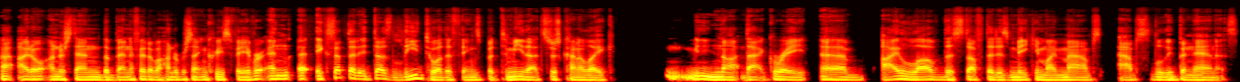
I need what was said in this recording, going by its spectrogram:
I, I don't understand the benefit of 100% increased favor. And uh, except that it does lead to other things. But to me, that's just kind of like not that great. Um, I love the stuff that is making my maps absolutely bananas.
